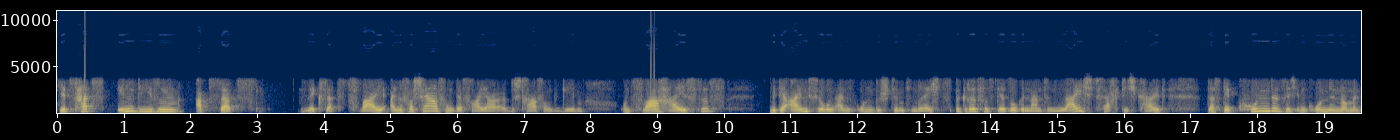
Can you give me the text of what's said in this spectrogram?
Jetzt hat es in diesem Absatz 6 Satz 2 eine Verschärfung der freier Bestrafung gegeben. Und zwar heißt es, mit der Einführung eines unbestimmten Rechtsbegriffes, der sogenannten Leichtfertigkeit, dass der Kunde sich im Grunde genommen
